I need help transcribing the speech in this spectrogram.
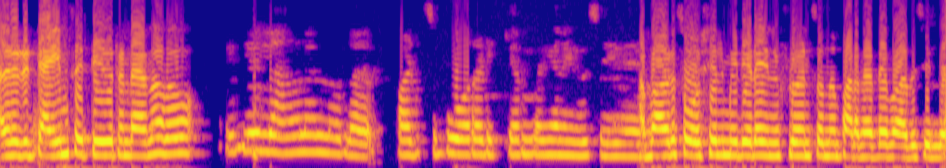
അതിനൊരു ടൈം സെറ്റ് ചെയ്തിട്ടുണ്ടായിരുന്നോ? അതോ ഇല്ല ഇല്ല അങ്ങനെയൊന്നുമില്ല. പഠിച്ച് ബോറടിക്കുമ്പോ ഇങ്ങനെ യൂസ് ചെയ്യുമായിരുന്നു. അപ്പൊ ആ ഒരു സോഷ്യൽ മീഡിയയുടെ ഇൻഫ്ലുവൻസ് ഒന്നും പഠനത്തെ ബാധിച്ചില്ല?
